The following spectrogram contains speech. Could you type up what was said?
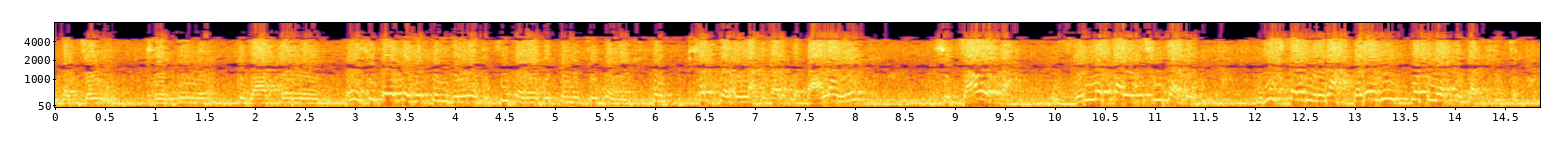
بچوں میں کھیتی میں، تجارتوں میں اسی طرح سے جتنی دنیا کی چیزیں ہیں جتنی بھی چیزیں ہیں، ان سب کو اللہ تبارک تعالیٰ نے شکچاؤ کا ذلت کا ایک چھینٹا دے دیا جس پر نگاہ کرے گی وہ تمہیں اپنی طرف کھینچے گا۔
